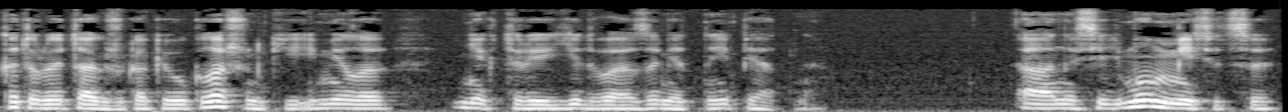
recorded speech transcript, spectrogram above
которое так же, как и у Клашенки, имело некоторые едва заметные пятна. А на седьмом месяце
